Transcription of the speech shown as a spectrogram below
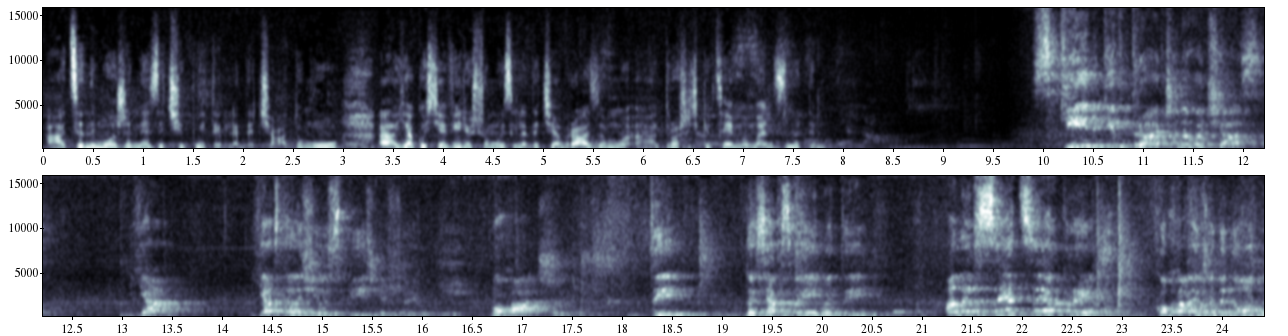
а, це не може не зачепити глядача. Тому а, якось я вірю, що ми з глядачем разом а, трошечки в цей момент злетимо. Втраченого часу? Я, я стала ще успішнішою, багатшою. Ти досяг своєї мети, але все це окремо. Кохаючи один одного,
